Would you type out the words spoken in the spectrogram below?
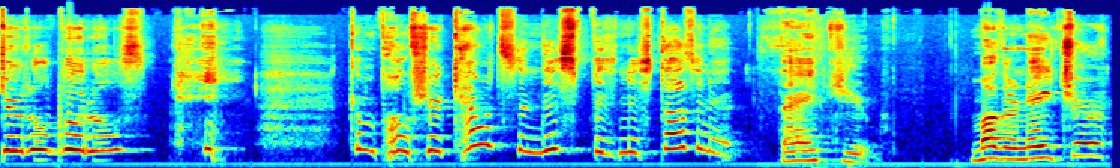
Doodle Boodles. Composure counts in this business, doesn't it? Thank you. Mother Nature,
